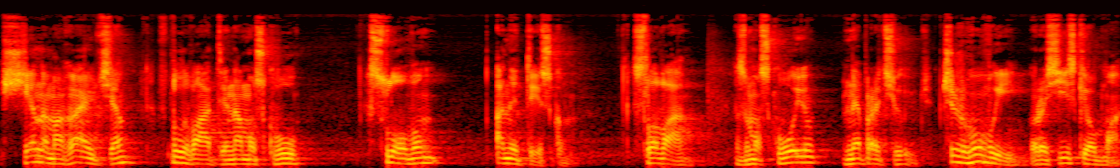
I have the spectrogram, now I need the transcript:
ще намагаються впливати на Москву словом, а не тиском. Слова з Москвою не працюють. Черговий російський обман.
